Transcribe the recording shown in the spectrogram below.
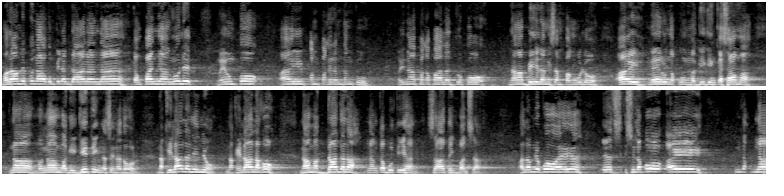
marami po na akong pinagdaanan na kampanya ngunit ngayon po ay ang pakiramdam ko ay napakapalad ko po na bilang isang Pangulo ay meron akong magiging kasama na mga magigiting na senador. Nakilala ninyo, nakilala ko na magdadala ng kabutihan sa ating bansa. Alam niyo po, ay, eh, sila po ay na, na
